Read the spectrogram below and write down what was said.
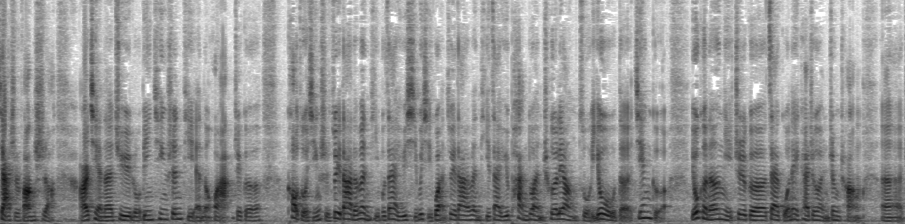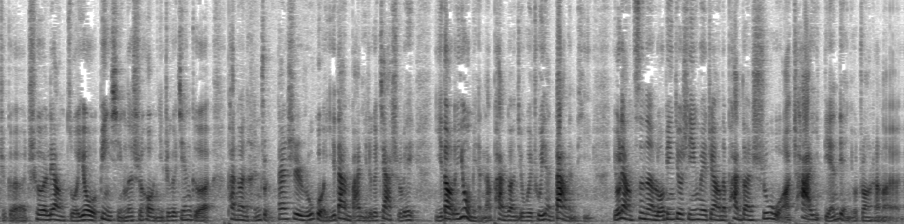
驾驶方式啊。而且呢，据罗宾亲身体验的话，这个。靠左行驶最大的问题不在于习不习惯，最大的问题在于判断车辆左右的间隔。有可能你这个在国内开车很正常，呃，这个车辆左右并行的时候，你这个间隔判断的很准。但是如果一旦把你这个驾驶位移到了右面，那判断就会出现大问题。有两次呢，罗宾就是因为这样的判断失误啊，差一点点就撞上了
